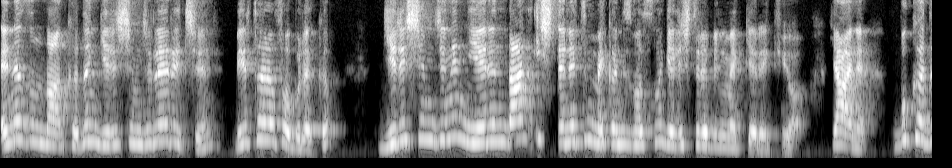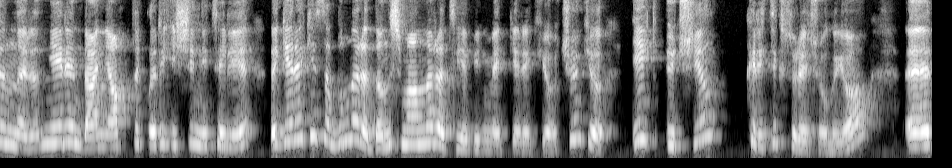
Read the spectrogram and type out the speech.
en azından kadın girişimciler için bir tarafa bırakıp girişimcinin yerinden iş denetim mekanizmasını geliştirebilmek gerekiyor. Yani bu kadınların yerinden yaptıkları işin niteliği ve gerekirse bunlara danışmanlar atayabilmek gerekiyor. Çünkü ilk üç yıl kritik süreç oluyor. Ee,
